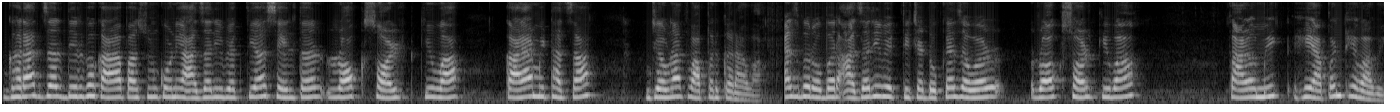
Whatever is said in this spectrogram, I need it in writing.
घरात जर दीर्घ काळापासून कोणी आजारी व्यक्ती असेल तर रॉक सॉल्ट किंवा काळ्या मिठाचा जेवणात वापर करावा. त्याचबरोबर आजारी व्यक्तीच्या डोक्याजवळ रॉक सॉल्ट किंवा काळं मीठ हे आपण ठेवावे.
